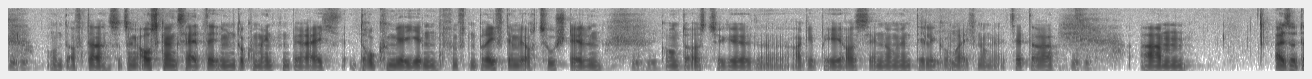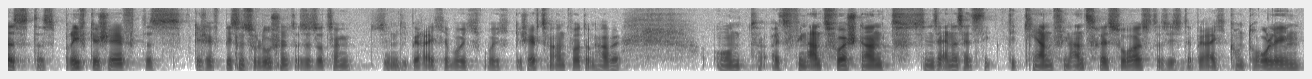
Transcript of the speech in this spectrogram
Mhm. Und auf der sozusagen Ausgangsseite im Dokumentenbereich drucken wir jeden fünften Brief, den wir auch zustellen, mhm. Kontoauszüge, äh, AGB-Aussendungen, Telekomrechnungen etc. Mhm. Ähm, also das, das Briefgeschäft, das Geschäft Business Solutions, also sozusagen sind die Bereiche, wo ich, wo ich Geschäftsverantwortung habe. Und als Finanzvorstand sind es einerseits die, die Kernfinanzressorts, das ist der Bereich Controlling, mhm.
